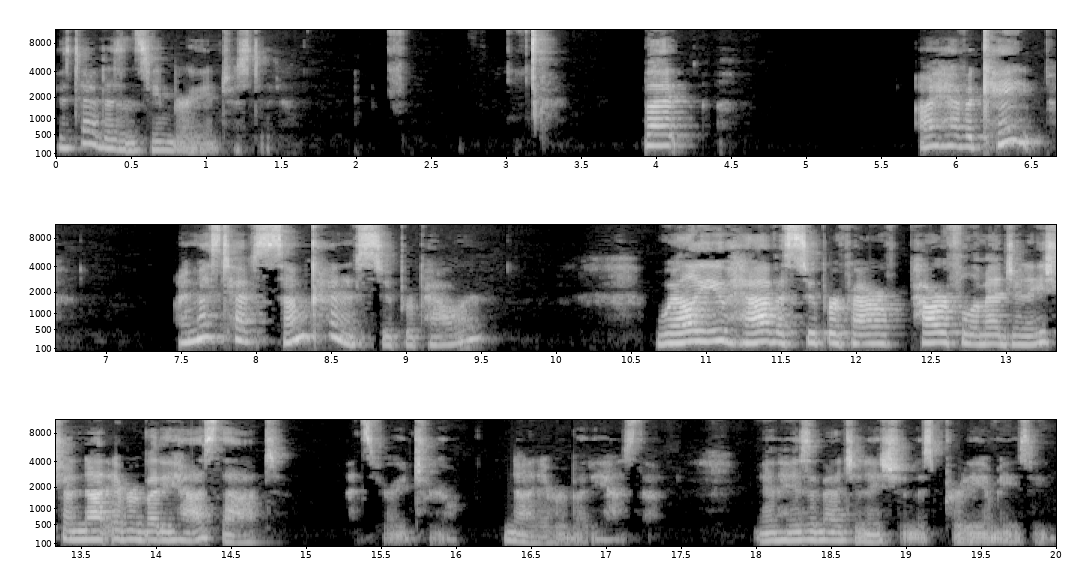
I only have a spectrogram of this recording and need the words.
His dad doesn't seem very interested. But I have a cape. I must have some kind of superpower. Well, you have a super power, powerful imagination. Not everybody has that. That's very true. Not everybody has that. And his imagination is pretty amazing.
